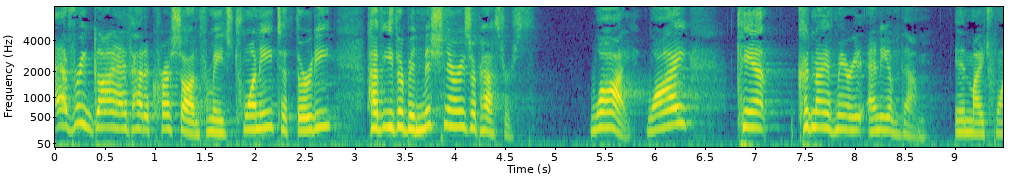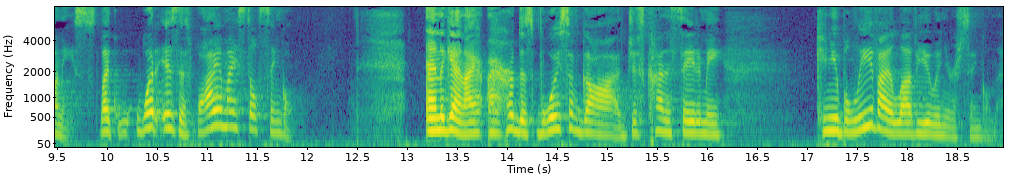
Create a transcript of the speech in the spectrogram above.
Every guy I've had a crush on from age 20 to 30 have either been missionaries or pastors. Why? Why can't, couldn't I have married any of them in my 20s? Like, what is this? Why am I still single? And again, I, I heard this voice of God just kind of say to me, Can you believe I love you in your singleness?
